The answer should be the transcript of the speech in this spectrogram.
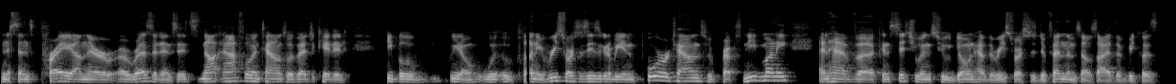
in a sense, prey on their uh, residents. It's not affluent towns with educated people, you know, with, with, plenty of resources. These are going to be in poorer towns who perhaps need money and have uh, constituents who don't have the resources to defend themselves either because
